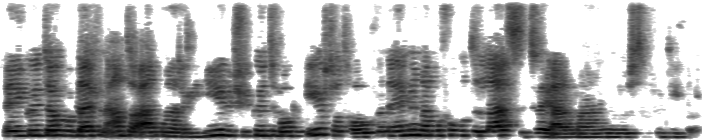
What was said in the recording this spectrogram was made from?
En je kunt ook, we blijven een aantal ademhalingen hier, dus je kunt hem ook eerst wat hoger nemen en dan bijvoorbeeld de laatste twee ademhalingen rustig verdiepen.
